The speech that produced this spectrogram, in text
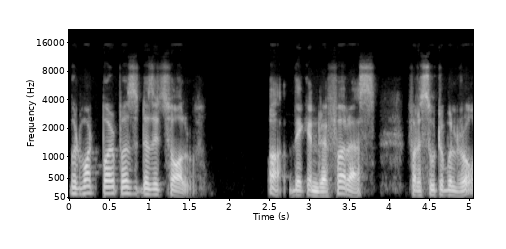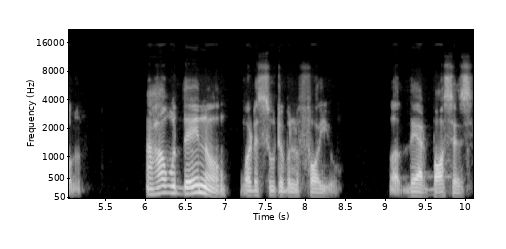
But what purpose does it solve? Well, they can refer us for a suitable role. Now, how would they know what is suitable for you? Well, they are bosses.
